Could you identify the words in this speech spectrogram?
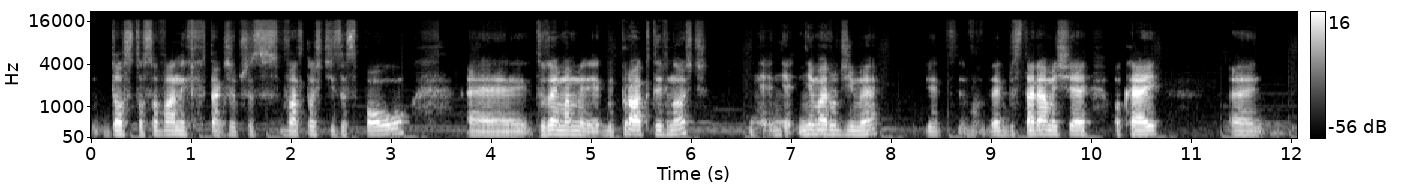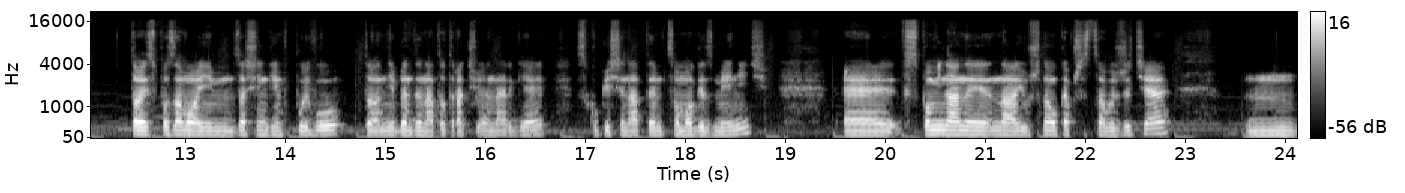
dostosowanych także przez wartości zespołu. Tutaj mamy jakby proaktywność, nie, nie, nie marudzimy, jakby staramy się, ok, e, to jest poza moim zasięgiem wpływu, to nie będę na to tracił energię, skupię się na tym, co mogę zmienić. Wspominany na już nauka przez całe życie. Mm,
